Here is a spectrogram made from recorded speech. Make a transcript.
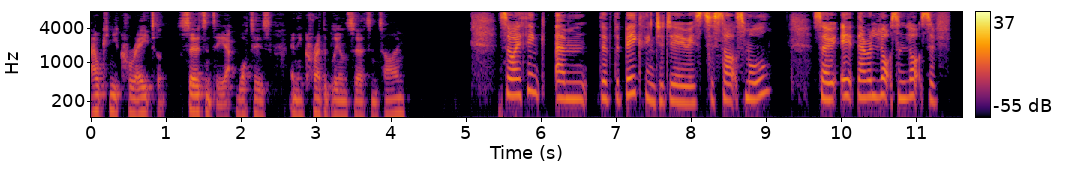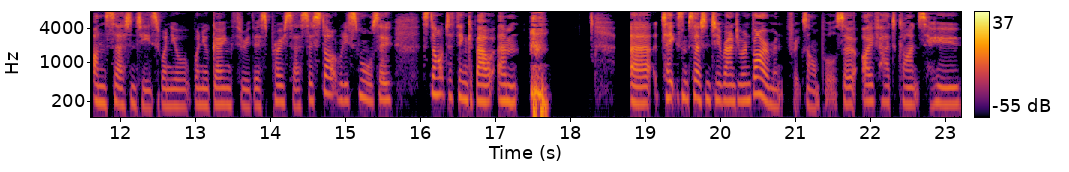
how can you create certainty at what is an incredibly uncertain time? So I think um, the the big thing to do is to start small. So it, there are lots and lots of uncertainties when you're when you're going through this process. So start really small. So start to think about um, uh, take some certainty around your environment, for example. So I've had clients who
